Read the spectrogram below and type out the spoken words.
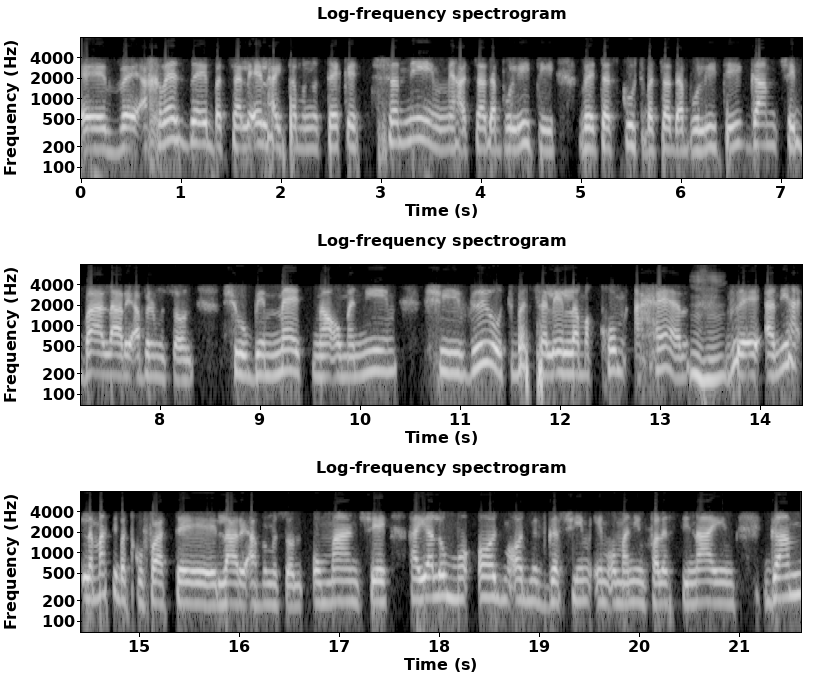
אה, ואחרי זה בצלאל הייתה מנותקת שנים מהצד הפוליטי והתעסקות בצד הפוליטי, גם כשבא לארי אברמסון, שהוא באמת מהאומנים שהביאו את בצלאל למקום אחר, mm-hmm. ואני למדתי בתקופת uh, לארי אברמסון, אומן שהיה לו מאוד מאוד מפגשים עם אומנים פלסטינאים, גם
